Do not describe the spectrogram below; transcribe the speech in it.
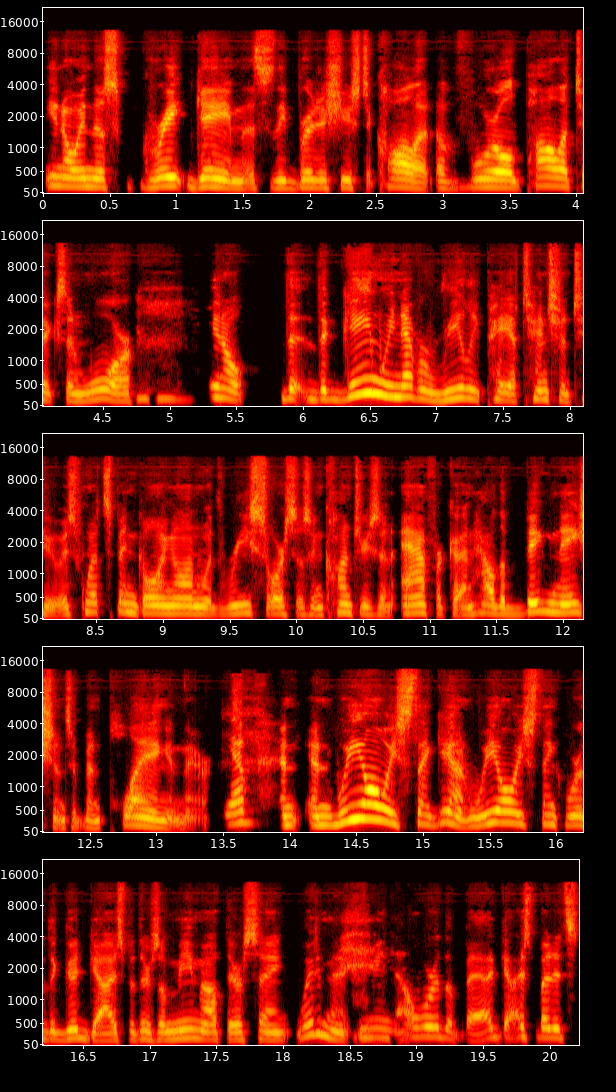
you know in this great game as the british used to call it of world politics and war Mhm. you know the, the game we never really pay attention to is what's been going on with resources and countries in Africa and how the big nations have been playing in there. Yep. And and we always think, again, we always think we're the good guys, but there's a meme out there saying, wait a minute, you mean now we're the bad guys? But it's,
